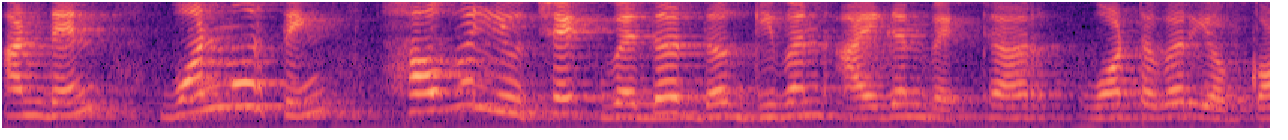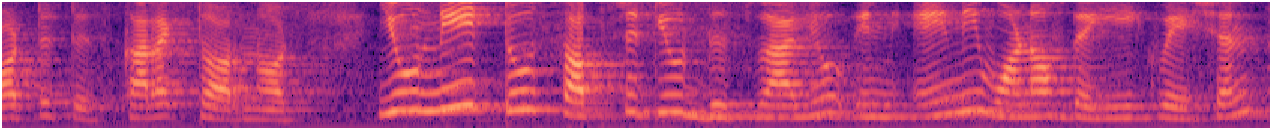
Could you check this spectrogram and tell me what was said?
And then one more thing, how will you check whether the given eigenvector, whatever you have got it is correct or not? You need to substitute this value in any one of the equation.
